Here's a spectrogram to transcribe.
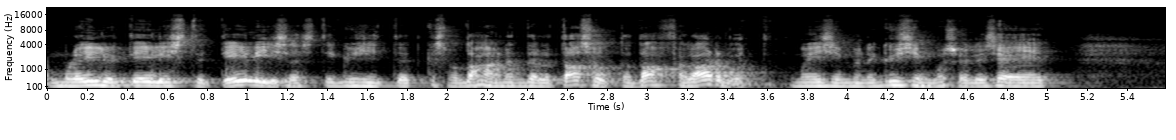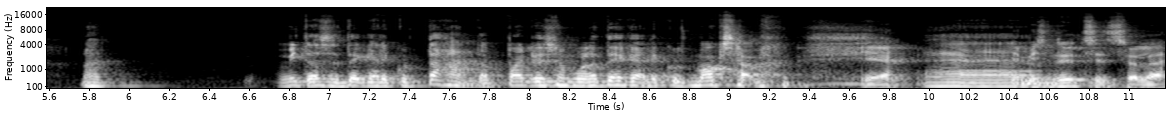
mulle hiljuti helistati Elisast ja küsiti, et kas ma tahan endale tasuta tahvelarvutit, mu esimene küsimus oli see, et noh, et mida see tegelikult tähendab, palju see mulle tegelikult maksab. jah, ja mis nad ütlesid sulle?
